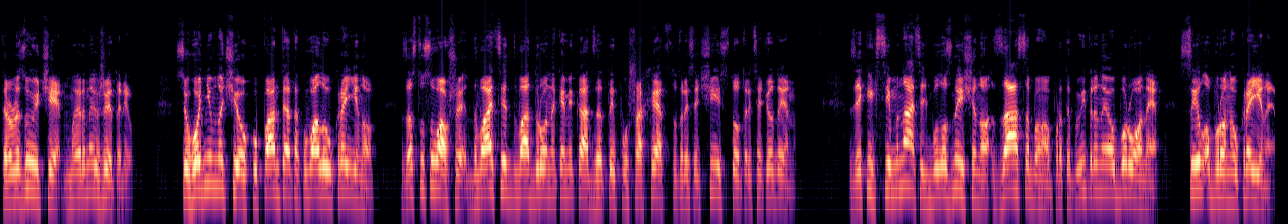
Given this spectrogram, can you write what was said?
тероризуючи мирних жителів. Сьогодні вночі окупанти атакували Україну, застосувавши 22 дрони камікадзе типу шахет 136 131 з яких 17 було знищено засобами протиповітряної оборони Сил оборони України.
